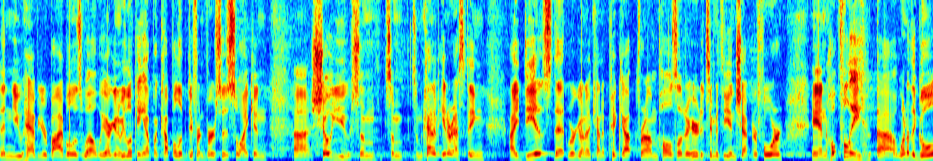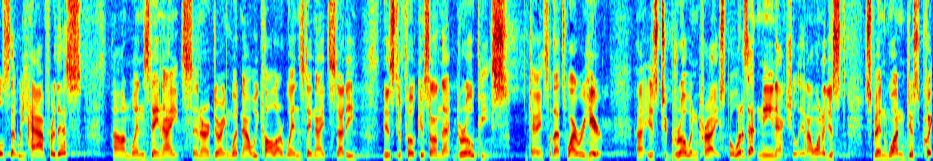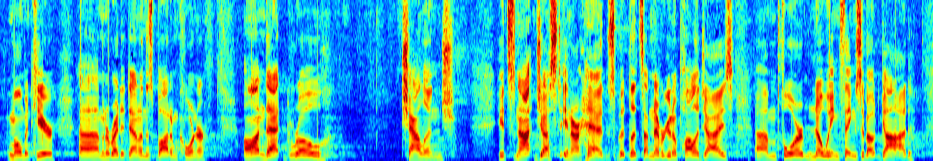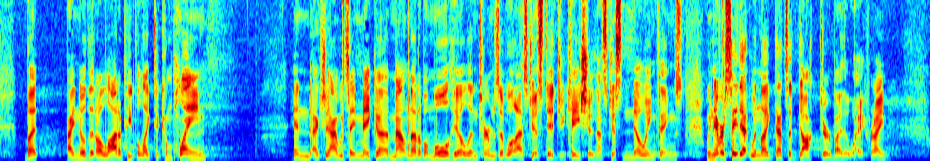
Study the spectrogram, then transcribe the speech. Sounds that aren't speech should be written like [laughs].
then you have your Bible as well. We are going to be looking up a couple of different verses so I can uh, show you some, some, some kind of interesting ideas that we're going to kind of pick up from Paul's letter here to Timothy in chapter 4. And hopefully, uh, one of the goals that we have for this on Wednesday nights and our during what now we call our Wednesday night study is to focus on that grow piece. Okay, so that's why we're here. Uh, is to grow in Christ. But what does that mean actually? And I want to just spend one just quick moment here. Uh, I'm going to write it down on this bottom corner. On that grow challenge, it's not just in our heads, but let's, I'm never going to apologize um, for knowing things about God. But I know that a lot of people like to complain and actually i would say make a mountain out of a molehill in terms of well that's just education. That's just knowing things. We never say that when like that's a doctor by the way right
